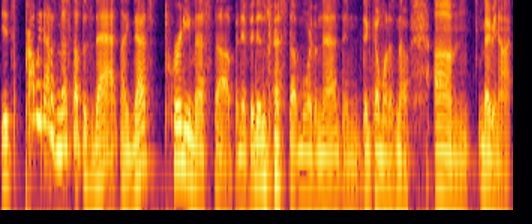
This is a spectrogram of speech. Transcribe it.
It's probably not as messed up as that. Like that's pretty messed up. And if it is messed up more than that, then then come let us know. Um, maybe not.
